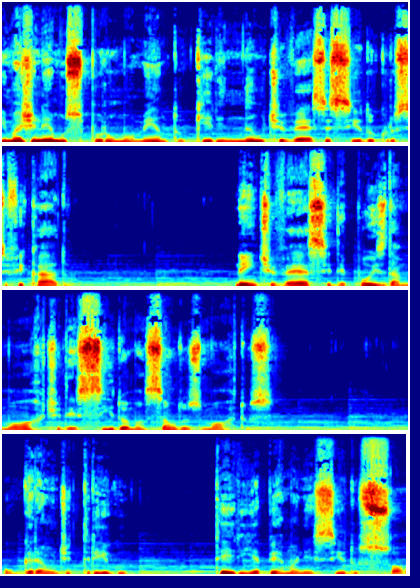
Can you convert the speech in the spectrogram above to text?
Imaginemos por um momento que ele não tivesse sido crucificado nem tivesse, depois da morte, descido à mansão dos mortos, o grão de trigo teria permanecido só,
